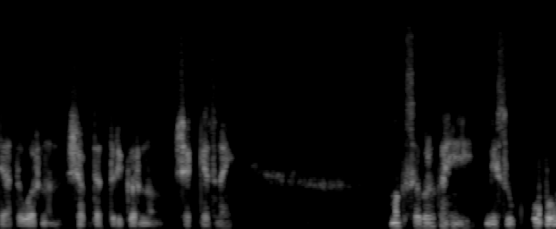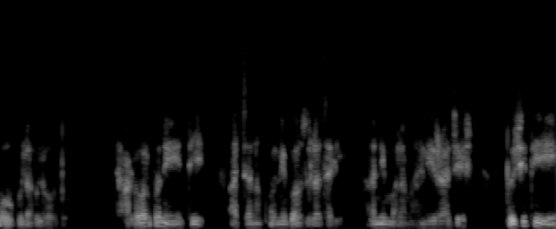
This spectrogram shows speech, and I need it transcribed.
त्याचं वर्णन शब्दात तरी करणं शक्यच नाही. मग सगळं काही मी सुख उपभोगू लागलो होतो. हळूवारपणे ती अचानकपणे बाजूला झाली आणि मला म्हणाली राजेश तुझी ती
